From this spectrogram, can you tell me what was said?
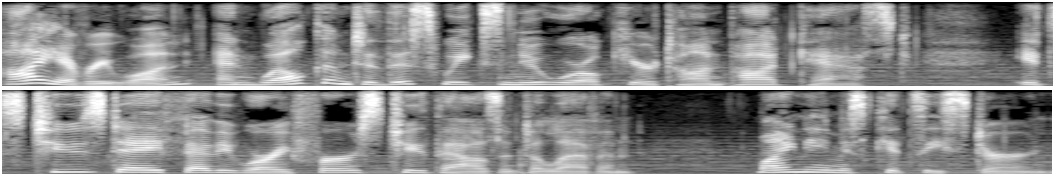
Hi, everyone, and welcome to this week's New World Kirtan podcast. It's Tuesday, February 1st, 2011. My name is Kitsy Stern.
